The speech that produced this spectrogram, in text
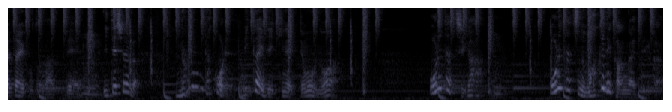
えたいことがあって、うん。言ってしまえばなんだこれ理解できないって思うのは俺たちが俺たちの枠で考えてるから。っ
